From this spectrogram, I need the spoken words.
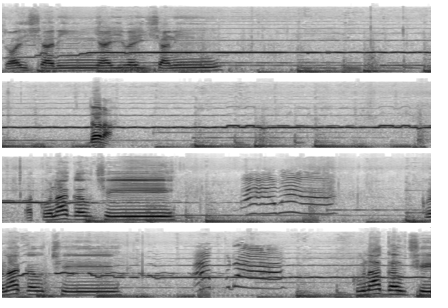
જય ઈશાની આવી ભાઈ ઈશાની દોરા આ કોના ગૌ છે કોના ગૌ છે કોના ગૌ છે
